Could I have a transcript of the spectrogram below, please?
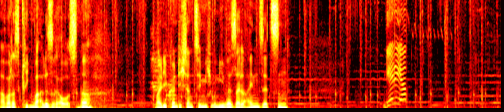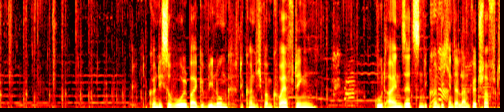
Aber das kriegen wir alles raus, ne? Weil die könnte ich dann ziemlich universell einsetzen. Die könnte ich sowohl bei Gewinnung, die könnte ich beim Crafting gut einsetzen. Die könnte ich in der Landwirtschaft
